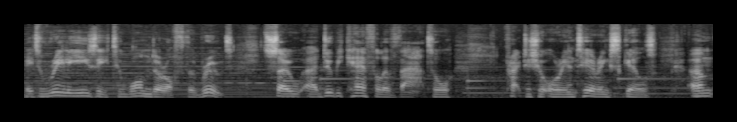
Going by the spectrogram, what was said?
it's really easy to wander off the route. So uh, do be careful of that, or practice your orienteering skills. Um,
